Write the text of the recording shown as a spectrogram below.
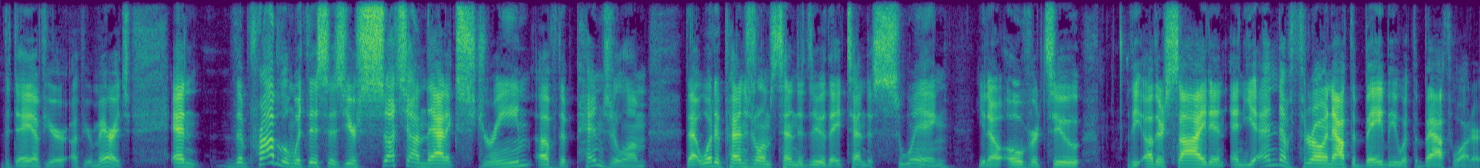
the day of your of your marriage. And the problem with this is you're such on that extreme of the pendulum that what do pendulums tend to do? They tend to swing, you know, over to the other side and, and you end up throwing out the baby with the bathwater.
